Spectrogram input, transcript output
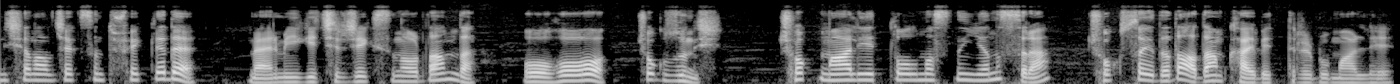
nişan alacaksın tüfekle de mermiyi geçireceksin oradan da. Oho çok uzun iş. Çok maliyetli olmasının yanı sıra çok sayıda da adam kaybettirir bu Marley'e.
